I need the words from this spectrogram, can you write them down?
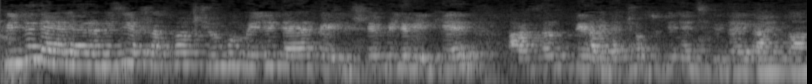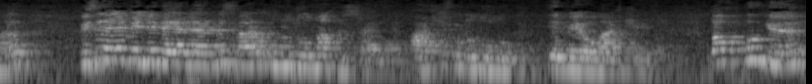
milli dəyərlərimizi yaşatmaq üçün bu milli dəyər verilişi bilirik ki, artıq bir aydan çoxdur TV-də yayınlanır. Bizim elə milli dəyərlərimiz var, unudulmaq üzrədir. Artıq unudulub demək olar ki. Bax, bugün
